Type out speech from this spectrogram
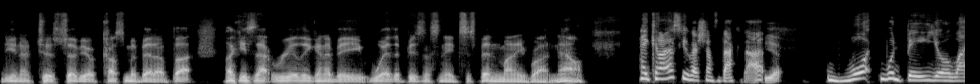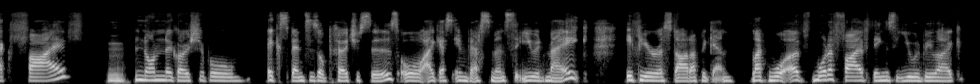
you know, to serve your customer better, but like, is that really going to be where the business needs to spend money right now? Hey, can I ask you a question off the back of that? Yeah. What would be your like five mm. non-negotiable expenses or purchases or I guess investments that you would make if you're a startup again? Like what are, what are five things that you would be like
